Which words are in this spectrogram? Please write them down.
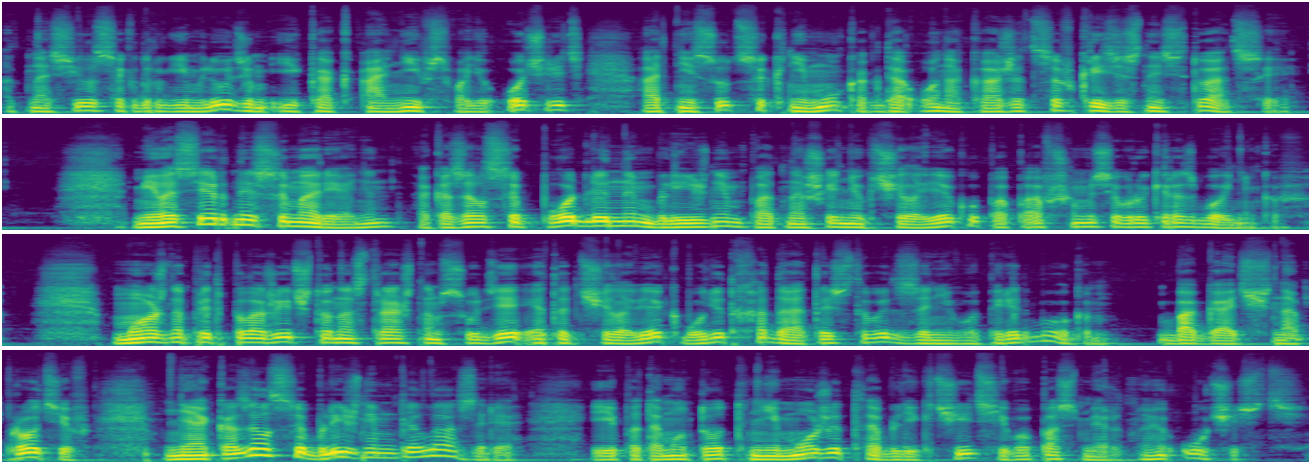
относился к другим людям и как они, в свою очередь, отнесутся к нему, когда он окажется в кризисной ситуации. Милосердный самарянин оказался подлинным ближним по отношению к человеку, попавшемуся в руки разбойников. Можно предположить, что на страшном суде этот человек будет ходатайствовать за него перед Богом. Богач, напротив, не оказался ближним для Лазаря, и потому тот не может облегчить его посмертную участь.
